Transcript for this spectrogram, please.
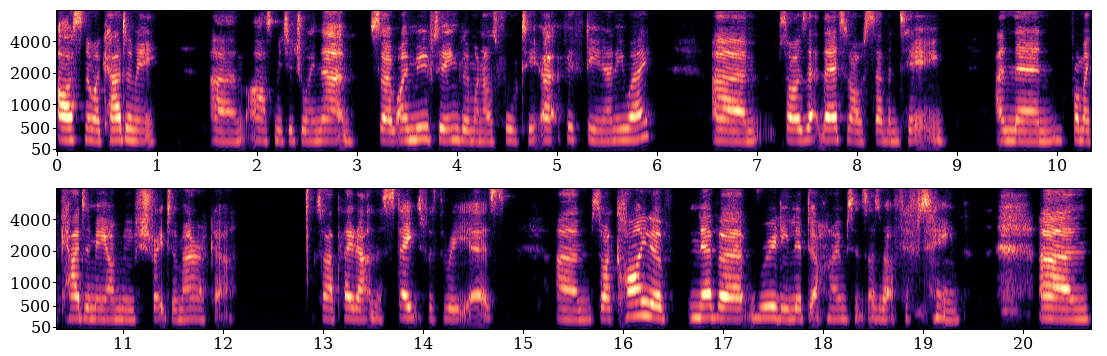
Arsenal Academy um, asked me to join them. So I moved to England when I was 14, uh, 15 anyway. Um, so I was there till I was 17. And then from academy, I moved straight to America. So I played out in the States for three years. Um, so I kind of never really lived at home since I was about 15. Um,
